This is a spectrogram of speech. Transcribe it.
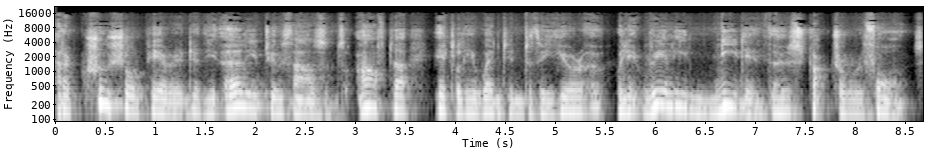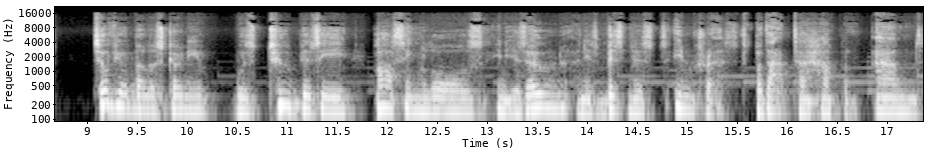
at a crucial period in the early 2000s after Italy went into the euro when it really needed those structural reforms. Silvio Berlusconi was too busy passing laws in his own and his business interest for that to happen. And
